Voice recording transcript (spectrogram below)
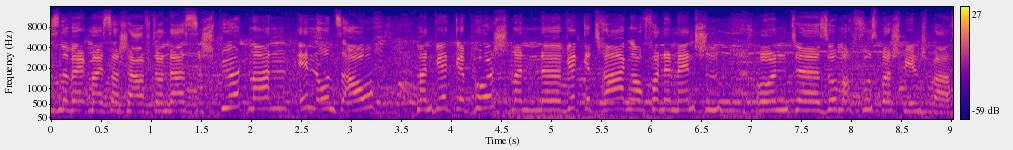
ist eine Weltmeisterschaft und das spürt man in uns auch. Man wird gepusht, man äh, wird getragen auch von den Menschen und äh, so macht Fußballspielen Spaß.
